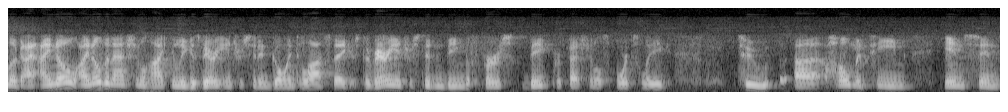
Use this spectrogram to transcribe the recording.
look, I, I know I know the National Hockey League is very interested in going to Las Vegas. They're very interested in being the first big professional sports league to uh, home a team in Sin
